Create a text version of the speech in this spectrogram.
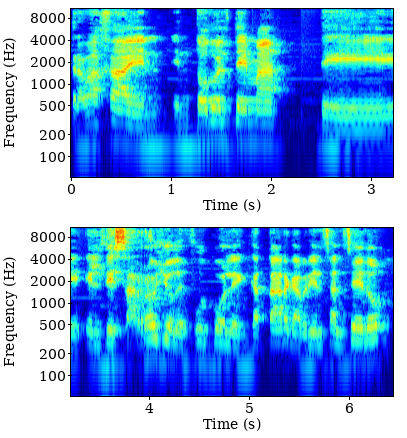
trabaja en, todo el tema del el desarrollo de fútbol en Qatar, Gabriel Salcedo,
